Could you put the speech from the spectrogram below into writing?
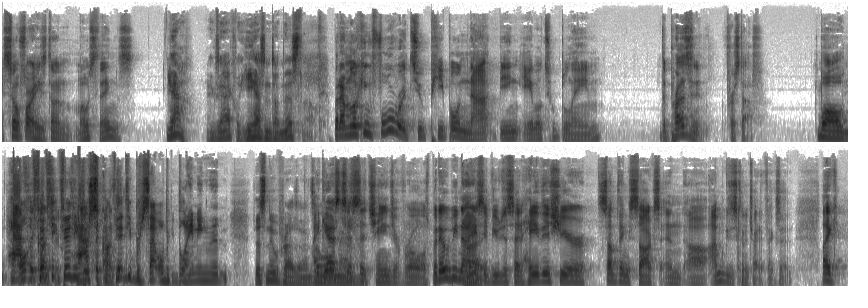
So far, he's done most things. Yeah, exactly. He hasn't done this though. But I'm looking forward to people not being able to blame the president for stuff. Well, Half the country. 50 Half the country. fifty percent will be blaming the, this new president. So I guess just a change of roles. But it would be nice Right. if you just said, hey, this year something sucks and uh, I'm just going to try to fix it. Like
